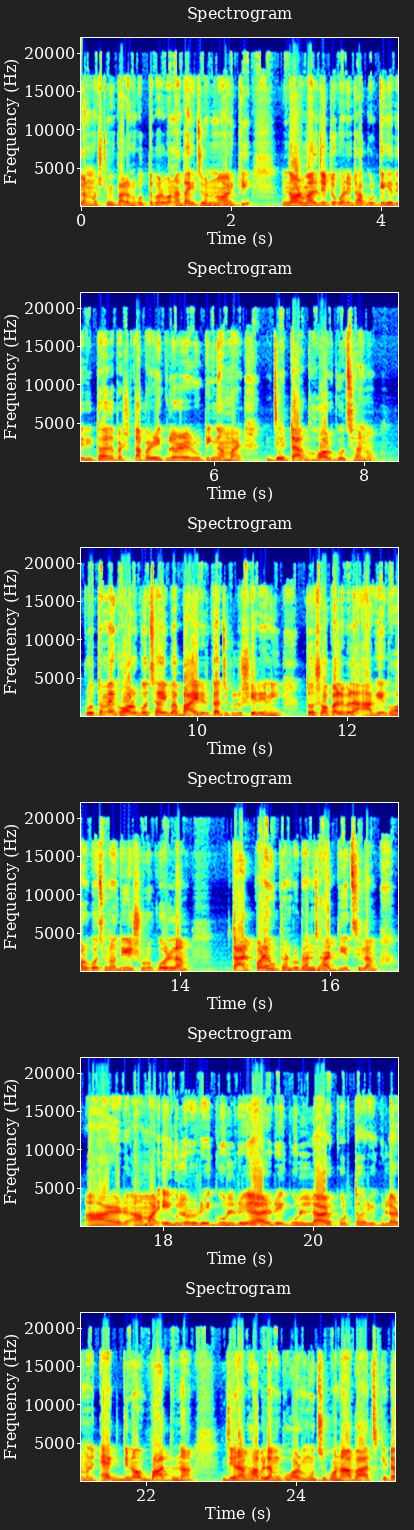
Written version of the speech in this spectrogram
জন্মাষ্টমী পালন করতে পারব না। তাই জন্য আর কি নর্মাল যেটুখানি ঠাকুরকে খেতে দিতে হয়, তারপর তারপর রেগুলার রুটিন আমার, যেটা ঘর গোছানো। প্রথমে ঘর গোছাই বা বাইরের কাজগুলো সেরে নিই। তো সকালবেলা আগে ঘর গোছানো দিয়েই শুরু করলাম। তারপরে উঠান টুঠান ঝাড় দিয়েছিলাম। আর আমার এগুলো রেগুলার রেগুলার করতে হয় রেগুলার মানে একদিনও বাদ না যে না ভাবলাম ঘর মুছবো না বা আজকে এটা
